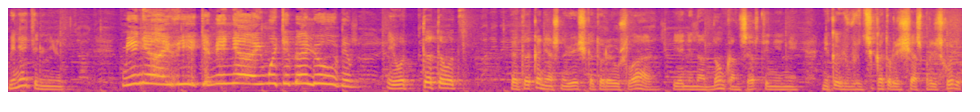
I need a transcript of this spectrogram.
менять или нет? Меняй, Витя, меняй, мы тебя любим. И вот это вот, это, конечно, вещь, которая ушла. Я ни на одном концерте, ни, ни, ни, который сейчас происходит,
